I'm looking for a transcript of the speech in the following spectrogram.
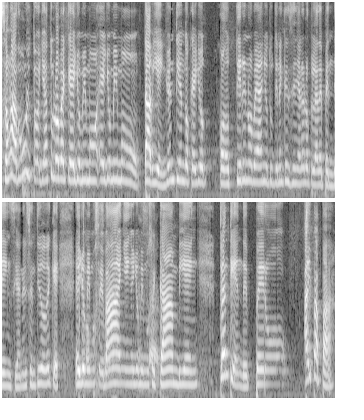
son adultos. Ya tú lo ves que ellos mismos, ellos mismos, está bien. Yo entiendo que ellos, cuando tienen nueve años, tú tienes que enseñarles lo que es la dependencia, en el sentido de que ellos mismos se bañen, ellos mismos se cambien. ¿Tú entiendes? Pero hay papás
